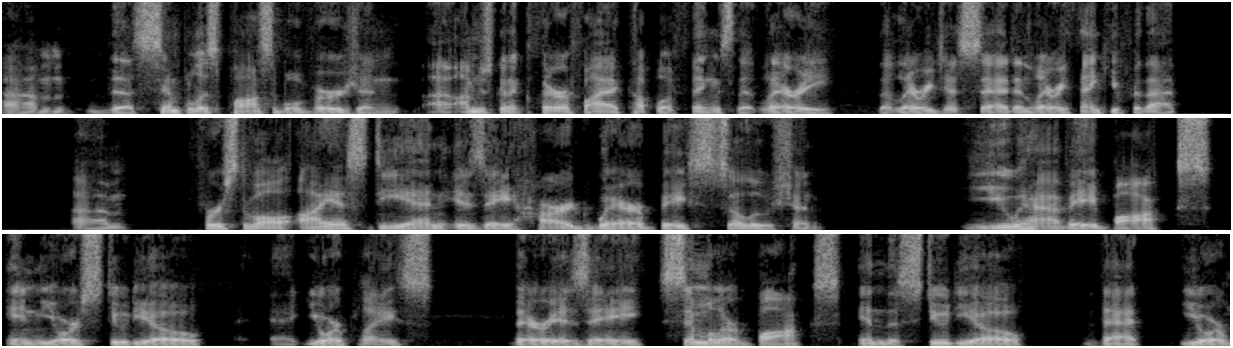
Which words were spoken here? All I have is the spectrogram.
um, the simplest possible version i'm just going to clarify a couple of things that larry that larry just said and larry thank you for that um, first of all isdn is a hardware based solution you have a box in your studio at your place. There is a similar box in the studio that you're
